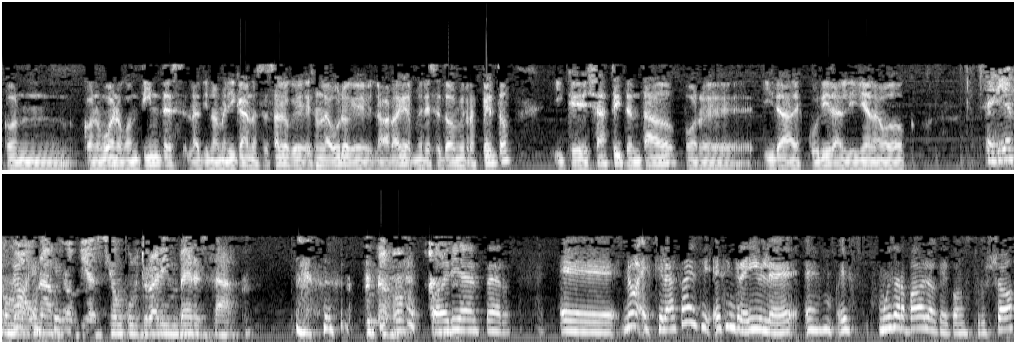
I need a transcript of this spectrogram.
con, con bueno, con tintes latinoamericanos. Es algo que es un laburo que la verdad que merece todo mi respeto y que ya estoy tentado por eh, ir a descubrir a Liliana Bodoc. Sería como no, una que... apropiación cultural inversa. ¿No? Podría ser. Eh, no, es que la saga es, increíble, ¿eh? es, es, muy zarpado lo que construyó.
